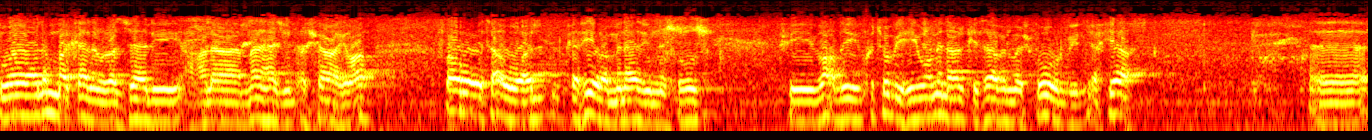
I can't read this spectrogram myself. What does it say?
ولما كان الغزالي على منهج الأشاعرة فهو يتأول كثيرا من هذه النصوص في بعض كتبه ومنها الكتاب المشهور بالإحياء. آه،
